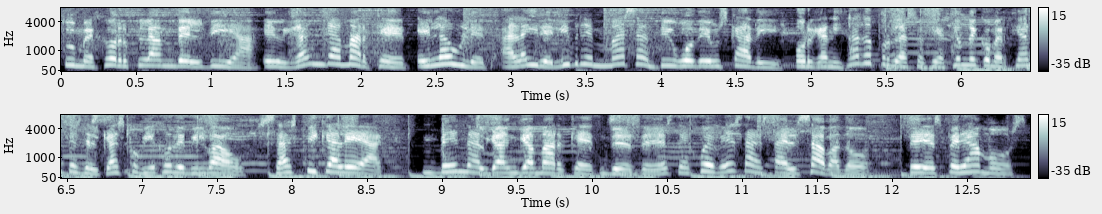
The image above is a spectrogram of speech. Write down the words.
Tu mejor plan del día, el Ganga Market, el outlet al aire libre más antiguo de Euskadi, organizado por la Asociación de Comerciantes del Casco Viejo de Bilbao, Sasti Caleac. Ven al Ganga Market desde este jueves hasta el sábado. Te esperamos.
